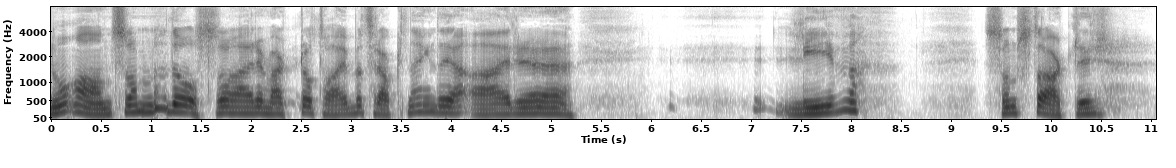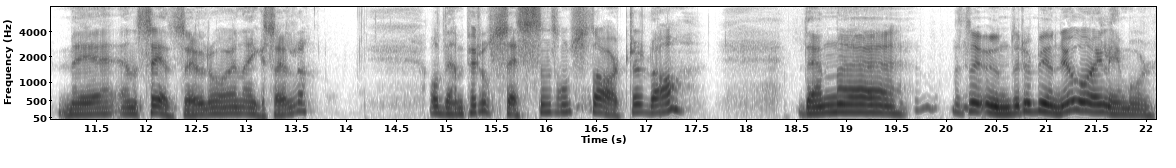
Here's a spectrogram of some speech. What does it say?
Noe annet som det også er verdt å ta i betraktning, det er eh, liv som starter med en sædcelle og en eggcelle. Og den prosessen som starter da, Den, eh, dette underet begynner jo da i livmoren.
